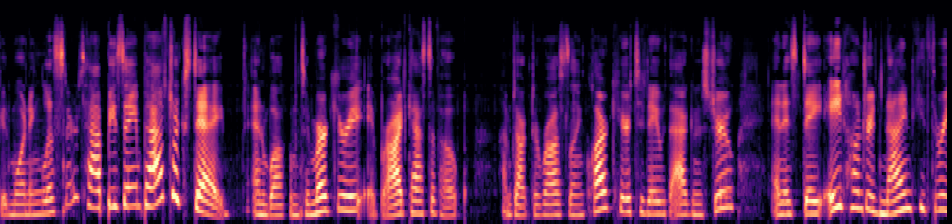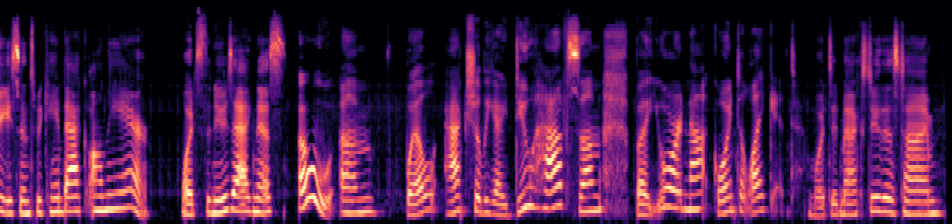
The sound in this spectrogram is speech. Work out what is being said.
Good morning, listeners. Happy St. Patrick's Day, and welcome to Mercury, a broadcast of hope. I'm Dr. Rosalind Clark here today with Agnes Drew, and it's day 893 since we came back on the air. What's the news, Agnes? Oh, um, well, actually, I do have some, but you're not going to like it. What did Max do this time?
